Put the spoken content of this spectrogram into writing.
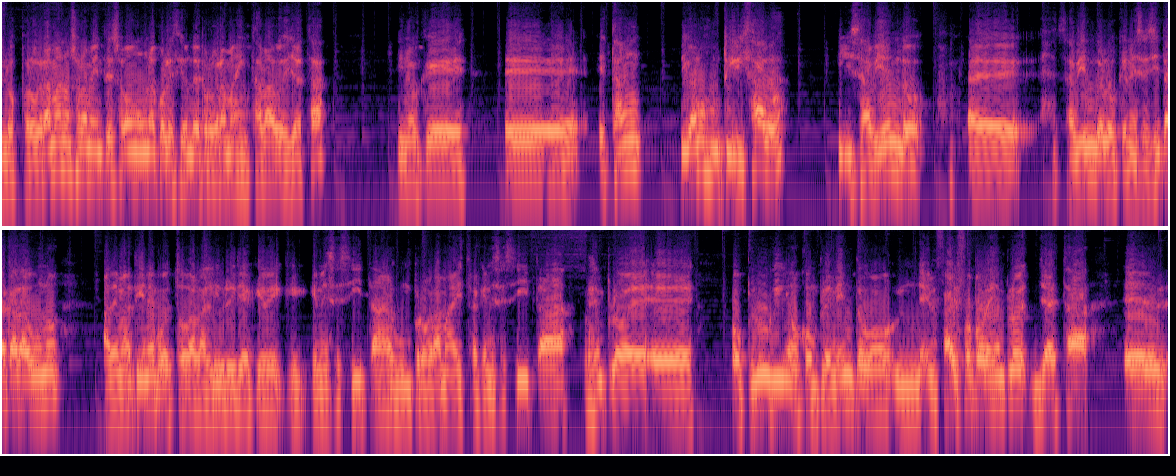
los programas no solamente son una colección de programas instalados y ya está, sino que eh, están, digamos, utilizados y sabiendo eh, sabiendo lo que necesita cada uno, además tiene pues todas las librerías que, necesita, algún programa extra que necesita, por ejemplo, eh, eh, o plugin o complemento. Mm, en Firefox, por ejemplo, ya está el,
